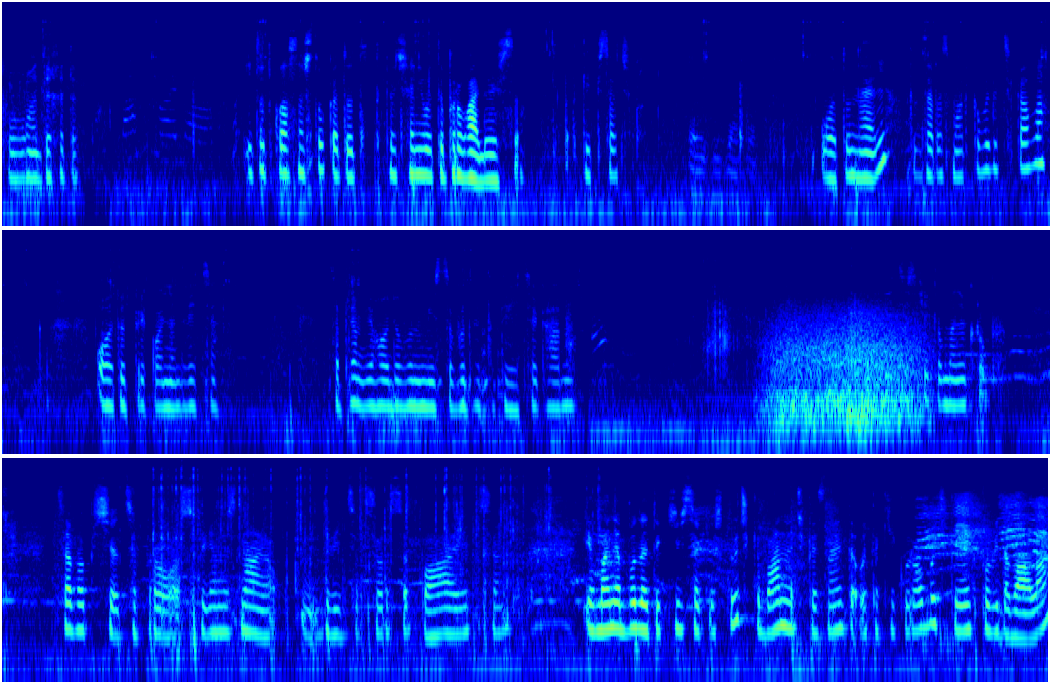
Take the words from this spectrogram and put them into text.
подихати. І тут класна штука, тут ти провалюєшся. Типа такий пісочок. О, тунель. Тут зараз Марка буде цікава. О, тут прикольно, дивіться. Це прям його улюблене місце буде. Тут дивіться, як гарно. Дивіться, скільки в мене круп. Це взагалі це просто, я не знаю. Дивіться, все розсипається. І в мене були такі всякі штучки, баночки, знаєте, отакі коробочки, я їх повідавала.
